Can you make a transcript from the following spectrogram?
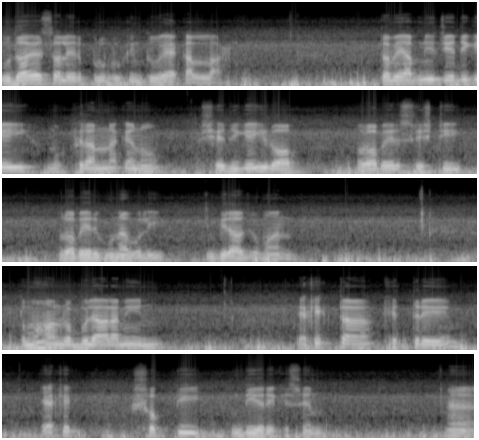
উদয়স্থলের প্রভু কিন্তু এক আল্লাহ। তবে আপনি যেদিকেই মুখ ফেরান না কেন, সেদিকেই রব, রবের সৃষ্টি, রবের গুণাবলী বিরাজমান। তো মহান রব্বুল আলামিন এক একটা ক্ষেত্রে এক এক শক্তি দিয়ে রেখেছেন। হ্যাঁ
